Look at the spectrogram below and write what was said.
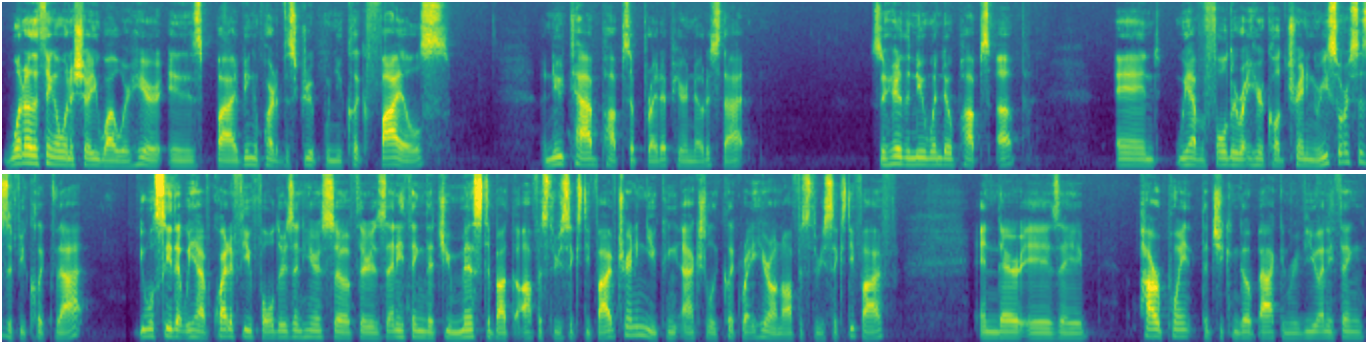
One other thing I want to show you while we're here is by being a part of this group, when you click Files, a new tab pops up right up here. Notice that. So here the new window pops up, and we have a folder right here called Training Resources. If you click that, you will see that we have quite a few folders in here. So if there's anything that you missed about the Office 365 training, you can actually click right here on Office 365 and there is a PowerPoint that you can go back and review anything.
